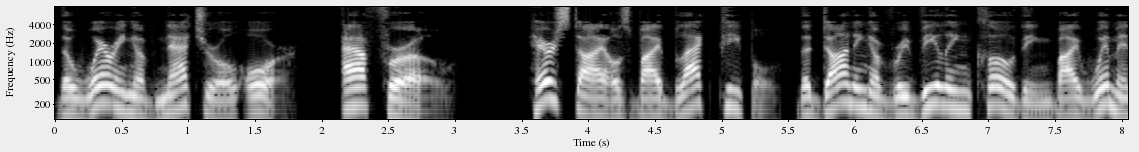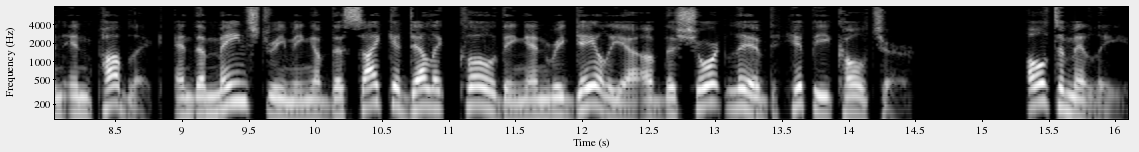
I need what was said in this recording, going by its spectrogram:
the wearing of natural or afro hairstyles by black people, the donning of revealing clothing by women in public, and the mainstreaming of the psychedelic clothing and regalia of the short-lived hippie culture. Ultimately,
